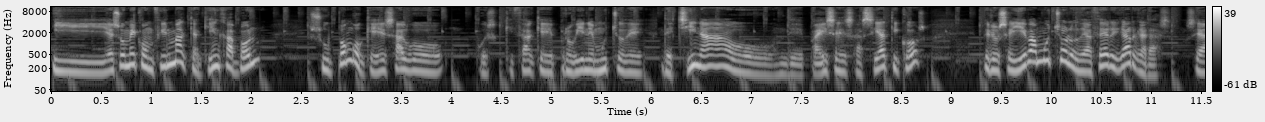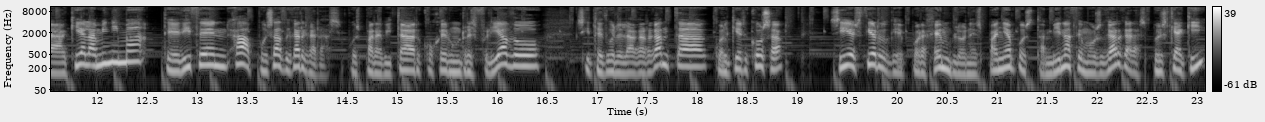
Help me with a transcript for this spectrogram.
Y eso me confirma que aquí en Japón supongo que es algo pues quizá que proviene mucho de, China o de países asiáticos, pero se lleva mucho lo de hacer gárgaras. O sea, aquí a la mínima te dicen, ah, pues haz gárgaras, pues para evitar coger un resfriado, si te duele la garganta, cualquier cosa. Sí es cierto que, por ejemplo, en España pues también hacemos gárgaras, pero es que aquí,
